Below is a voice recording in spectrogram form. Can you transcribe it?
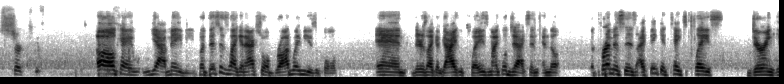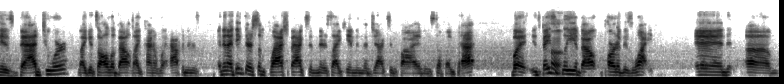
Cirque. Oh, okay. Yeah, maybe. But this is like an actual Broadway musical. And there's like a guy who plays Michael Jackson. And the, the premise is I think it takes place during his bad tour. Like it's all about like kind of what happened in his and then I think there's some flashbacks and there's like him in the Jackson Five and stuff like that. But it's basically about part of his life. And um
